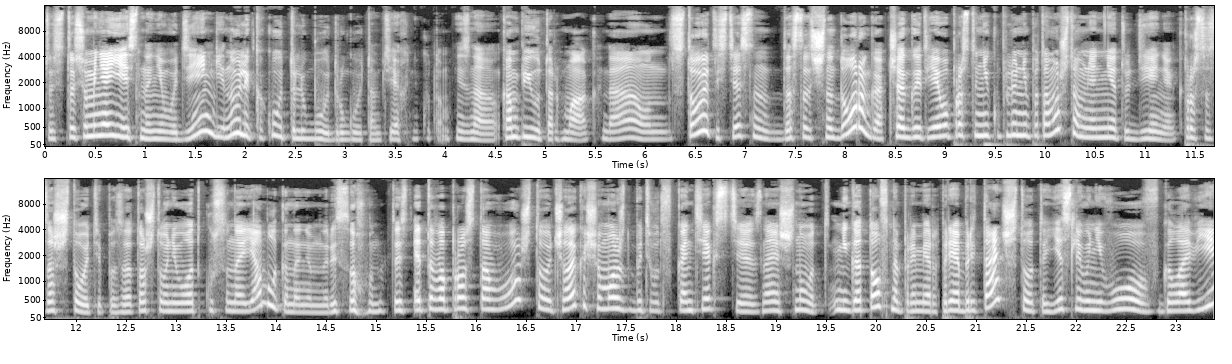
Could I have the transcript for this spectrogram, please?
то есть, то есть у меня есть на него деньги, ну или какую-то любую другую там технику, там, не знаю, компьютер Mac, да, он стоит, естественно, достаточно дорого. Человек говорит, я его просто не куплю не потому, что у меня нету денег, просто за что, типа, за то, что у него откусанное яблоко на нем нарисовано. То есть это вопрос того, что человек еще может быть вот в контексте, знаешь, ну вот не готов, например, приобретать что-то, если у него в голове,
